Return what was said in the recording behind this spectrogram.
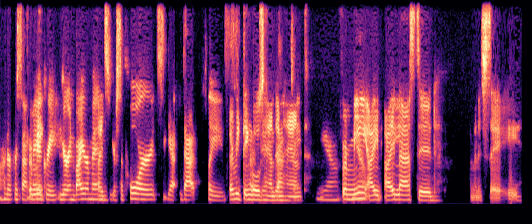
100%. I agree. Your environment, I, your supports, yeah, that plays. Everything goes hand in hand. Yeah. For me, yeah. I I lasted I'm going to say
